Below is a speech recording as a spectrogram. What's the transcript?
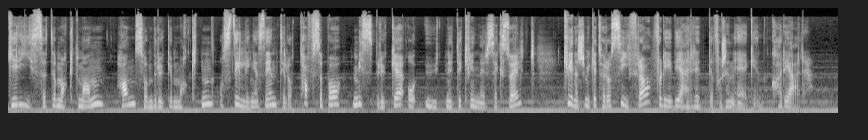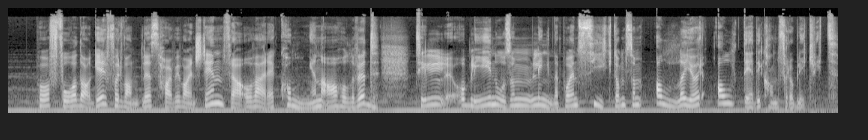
grisete maktmannen. Han som bruker makten og stillingen sin til å tafse på, misbruke og utnytte kvinner seksuelt. Kvinner som ikke tør å si fra fordi de er redde for sin egen karriere. På få dager forvandles Harvey Weinstein fra å være kongen av Hollywood til å bli noe som ligner på en sykdom som alle gjør alt det de kan for å bli kvitt.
